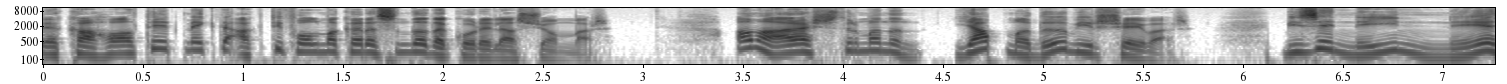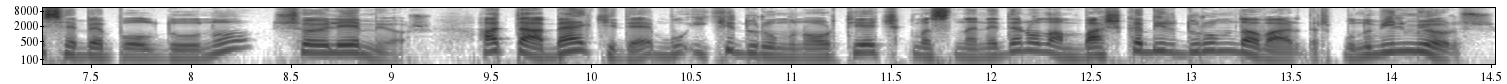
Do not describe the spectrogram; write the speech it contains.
ve kahvaltı etmekle aktif olmak arasında da korelasyon var. Ama araştırmanın yapmadığı bir şey var. Bize neyin neye sebep olduğunu söyleyemiyor. Hatta belki de bu iki durumun ortaya çıkmasına neden olan başka bir durum da vardır. Bunu bilmiyoruz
